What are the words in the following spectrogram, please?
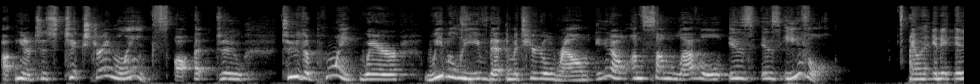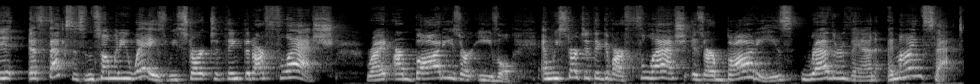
uh, you know, to, to extreme lengths, uh, to, to the point where we believe that the material realm, you know, on some level is, is evil. And it, and it affects us in so many ways. We start to think that our flesh, right? Our bodies are evil. And we start to think of our flesh as our bodies rather than a mindset,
